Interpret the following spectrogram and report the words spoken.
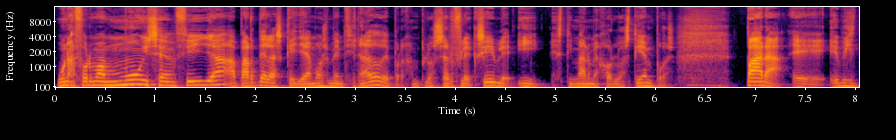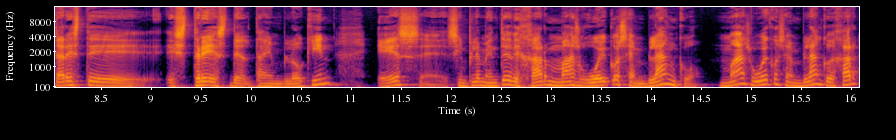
Una forma muy sencilla, aparte de las que ya hemos mencionado, de por ejemplo ser flexible y estimar mejor los tiempos para eh, evitar este estrés del time blocking es eh, simplemente dejar más huecos en blanco. Más huecos en blanco, dejar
